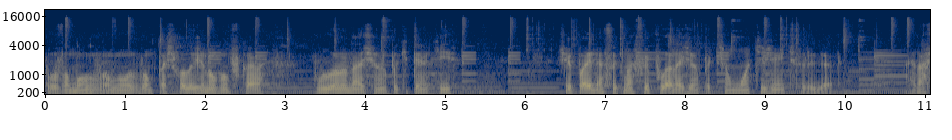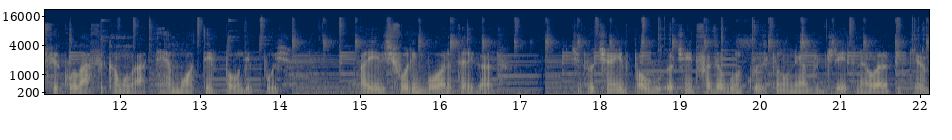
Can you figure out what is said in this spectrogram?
Pô, vamos, vamos, vamos pra escola hoje não, vamos ficar pulando nas rampas que tem aqui. Tipo, aí nessa que nós foi pular nas rampas, tinha um monte de gente, tá ligado? Aí nós ficou lá, ficamos lá até mó tempão depois. Aí eles foram embora, tá ligado? Tipo, eu tinha ido para eu tinha ido fazer alguma coisa que eu não lembro direito, né? Eu era pequeno.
